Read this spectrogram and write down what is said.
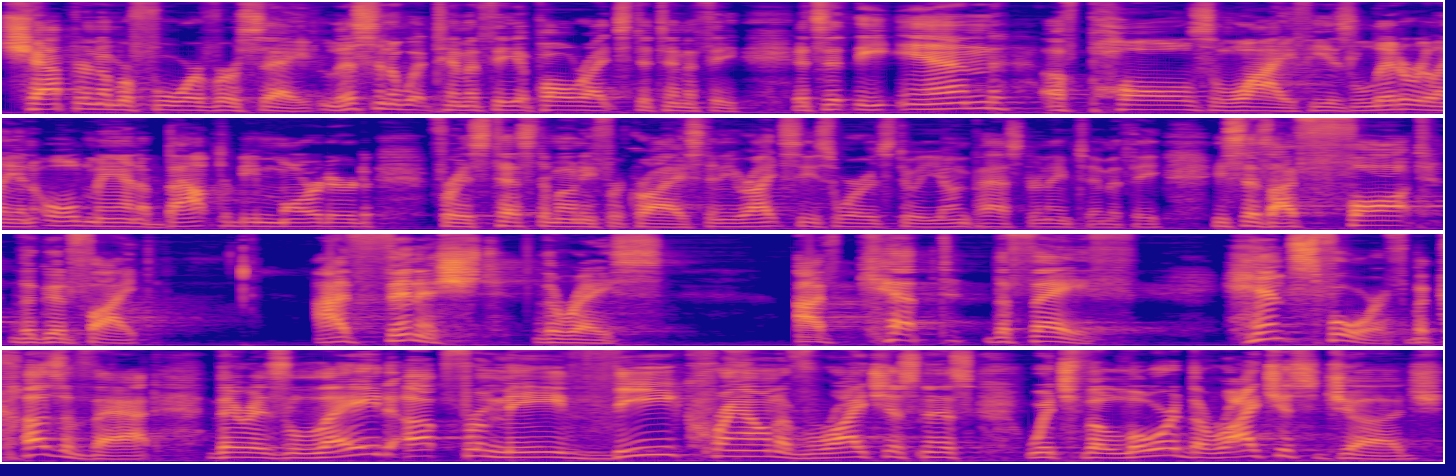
chapter number 4 verse 8. Listen to what Timothy Paul writes to Timothy. It's at the end of Paul's life. He is literally an old man about to be martyred for his testimony for Christ and he writes these words to a young pastor named Timothy. He says, "I fought the good fight. I've finished the race. I've kept the faith. Henceforth, because of that, there is laid up for me the crown of righteousness, which the Lord, the righteous judge,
